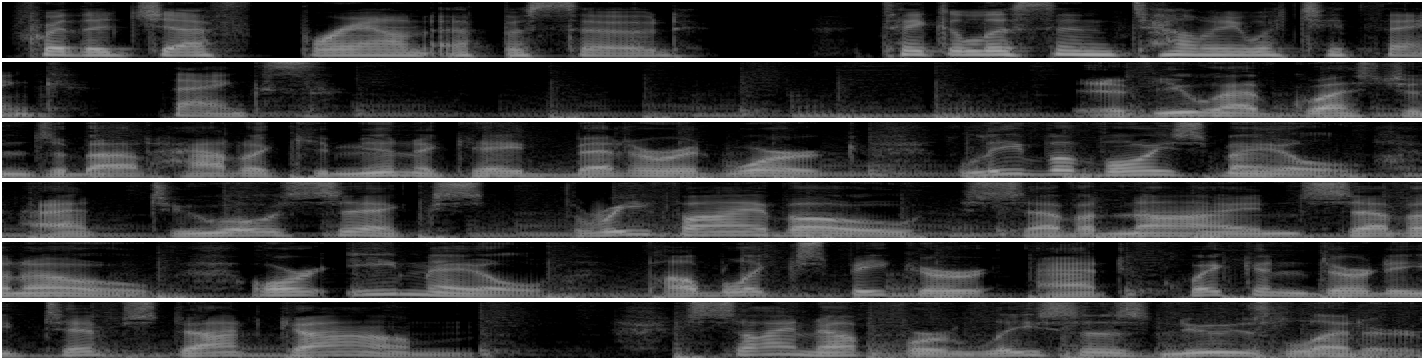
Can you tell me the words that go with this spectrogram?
for the Jeff Brown episode. Take a listen. Tell me what you think. Thanks. If you have questions about how to communicate better at work, leave a voicemail at 206 350 7970 or email publicspeaker at quickanddirtytips.com. Sign up for Lisa's newsletter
